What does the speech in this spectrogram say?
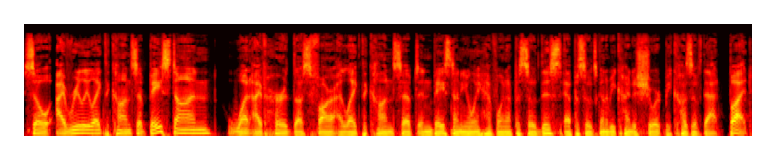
So I really like the concept based on what I've heard thus far. I like the concept and based on you only have one episode, this episode is going to be kind of short because of that. But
